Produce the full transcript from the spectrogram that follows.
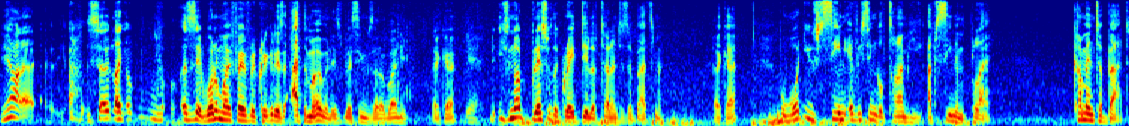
Yeah, uh, so like uh, as I said, one of my favorite cricketers at the moment is Blessing Muzarabani. Okay, Yeah. he's not blessed with a great deal of talent as a batsman. Okay, but what you've seen every single time he I've seen him play, come into bat,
